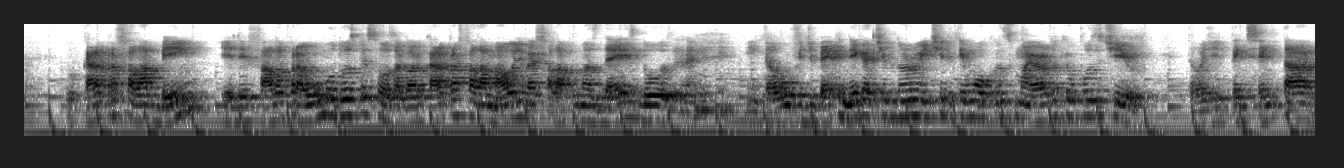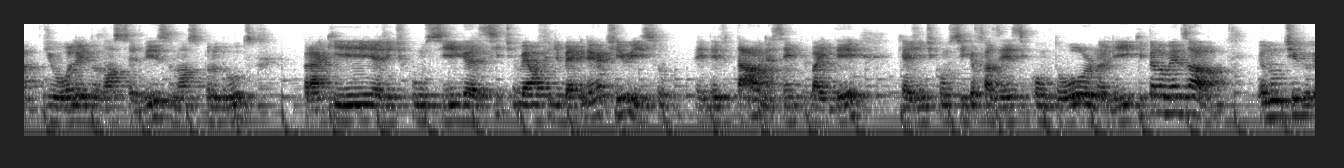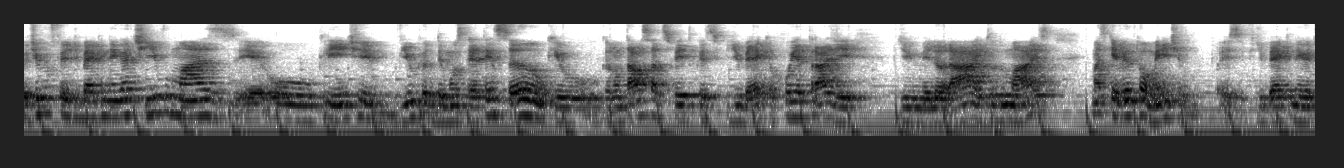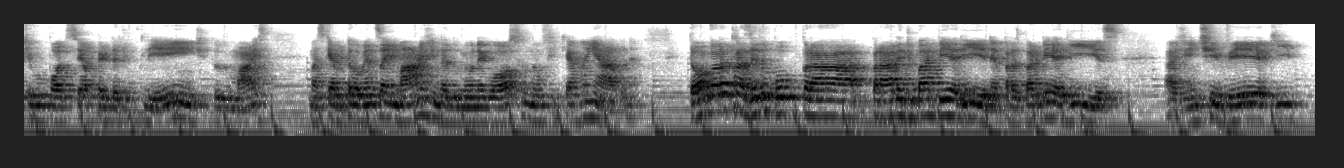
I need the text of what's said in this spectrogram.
o cara para falar bem, ele fala para uma ou duas pessoas. Agora o cara para falar mal, ele vai falar para umas 10, 12, né? Uhum. Então o feedback negativo normalmente ele tem um alcance maior do que o positivo. Então a gente tem que sempre estar tá de olho aí nos nossos serviços, nos nossos produtos, para que a gente consiga, se tiver um feedback negativo, isso é inevitável, né? Sempre vai ter, que a gente consiga fazer esse contorno ali, que pelo menos, ó, eu não tive, eu tive um feedback negativo, mas eu, o cliente viu que eu demonstrei atenção, que eu, que eu não estava satisfeito com esse feedback, eu fui atrás de, de melhorar e tudo mais, mas que eventualmente esse feedback negativo pode ser a perda de um cliente e tudo mais, mas que pelo menos a imagem né, do meu negócio não fique arranhada, né? Então agora trazendo um pouco para a área de barbearia, né, para as barbearias, a gente vê aqui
